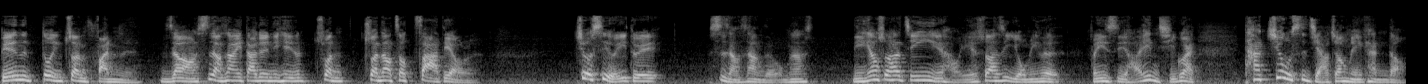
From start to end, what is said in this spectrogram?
别人都已经赚翻了。你知道吗？市场上一大堆那些人赚赚到都炸掉了，就是有一堆市场上的我们，你要说他精英也好，也说他是有名的分析师也好，哎，很奇怪，他就是假装没看到，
